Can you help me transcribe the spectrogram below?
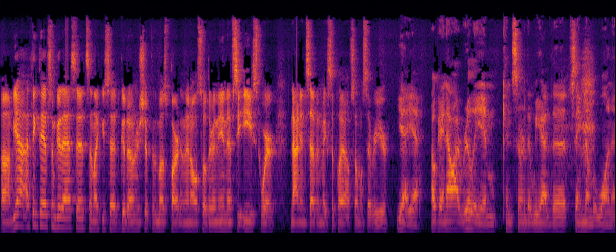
um, yeah, I think they have some good assets, and like you said, good ownership for the most part. And then also they're in the NFC East, where nine and seven makes the playoffs almost every year. Yeah, yeah. Okay, now I really am concerned that we have the same number one.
